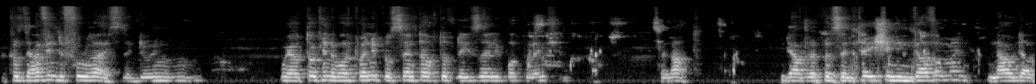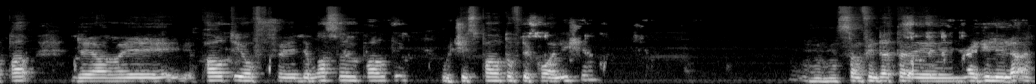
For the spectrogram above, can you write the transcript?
because they're having the full rights. They're doing. We are talking about 20% out of the Israeli population. It's a lot. They have representation in government. Now they are part. They are a party of uh, the Muslim Party, which is part of the coalition. Uh, something that I, I really li-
